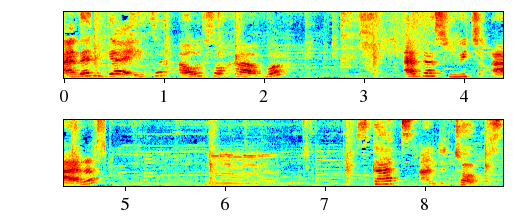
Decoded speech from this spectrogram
And then guys i also have others which are mm, skirts and tops.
